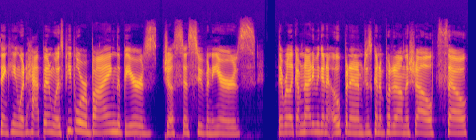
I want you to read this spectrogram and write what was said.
thinking would happen was people were buying the beers just as souvenirs. They were like, "I'm not even going to open it. I'm just going to put it on the shelf." So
